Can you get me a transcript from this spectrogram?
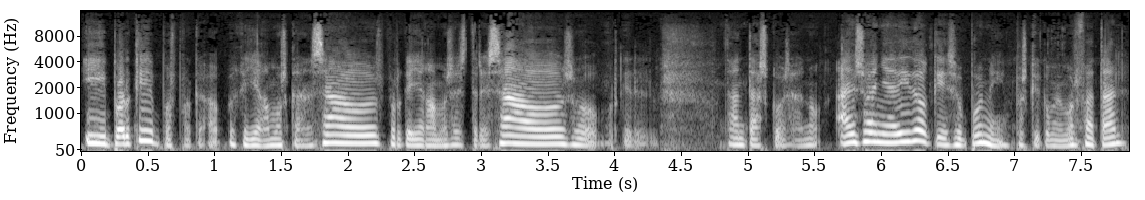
¿Y por qué? Pues porque, porque llegamos cansados, porque llegamos estresados o porque tantas cosas, ¿no? A eso añadido, ¿qué supone? Pues que comemos fatal.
